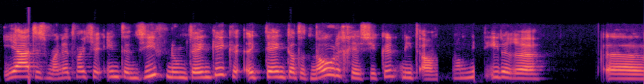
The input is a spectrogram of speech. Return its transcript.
ja, het is maar net wat je intensief noemt, denk ik. Ik denk dat het nodig is. Je kunt niet anders. Want niet iedere uh,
